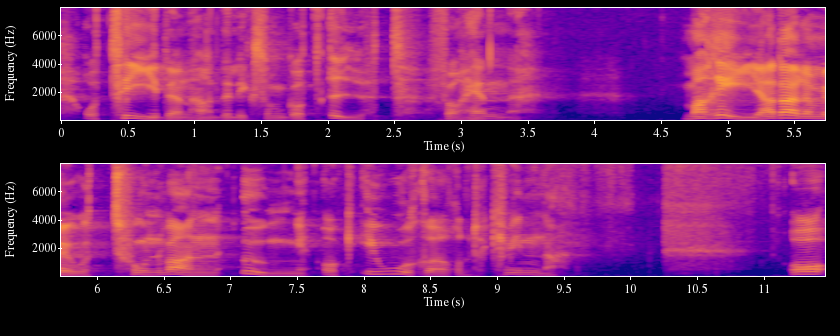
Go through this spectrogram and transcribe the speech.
och tiden hade liksom gått ut för henne. Maria däremot, hon var en ung och orörd kvinna. Och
